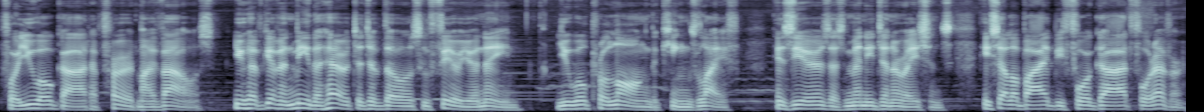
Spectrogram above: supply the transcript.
For you, O God, have heard my vows. You have given me the heritage of those who fear your name. You will prolong the king's life, his years as many generations. He shall abide before God forever.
